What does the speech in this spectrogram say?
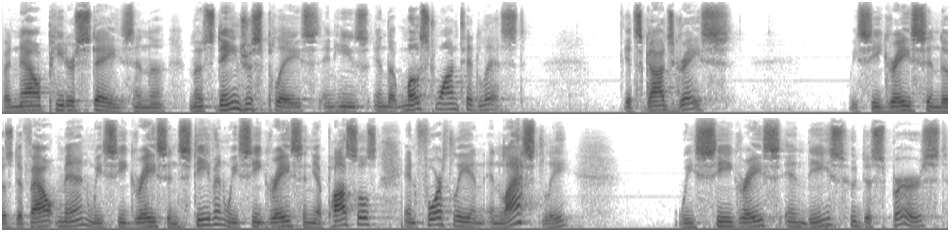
But now Peter stays in the most dangerous place, and he's in the most wanted list. It's God's grace. We see grace in those devout men. We see grace in Stephen. We see grace in the apostles. And fourthly and, and lastly, we see grace in these who dispersed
